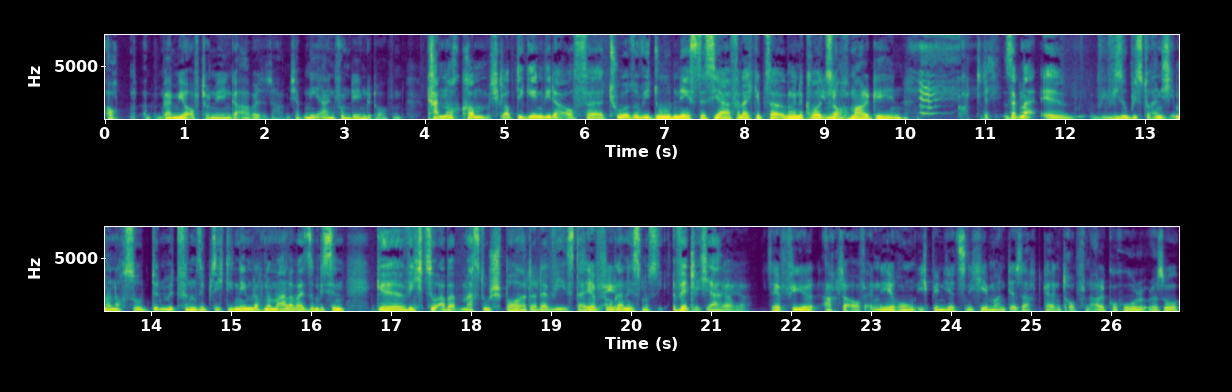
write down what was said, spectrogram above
auch bei mir auf Tourneen gearbeitet haben. Ich habe nie einen von denen getroffen. Kann noch kommen. Ich glaube, die gehen wieder auf äh, Tour, so wie du nächstes Jahr. Vielleicht gibt es da irgendwie eine Kreuzung. Nochmal gehen? Sag mal, äh, wieso bist du eigentlich immer noch so dünn mit 75? Die nehmen doch normalerweise so ein bisschen Gewicht zu, aber machst du Sport oder wie ist dein Organismus? Wirklich, ja? Ja, ja. Sehr viel achte auf Ernährung. Ich bin jetzt nicht jemand, der sagt, keinen Tropfen Alkohol oder so.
